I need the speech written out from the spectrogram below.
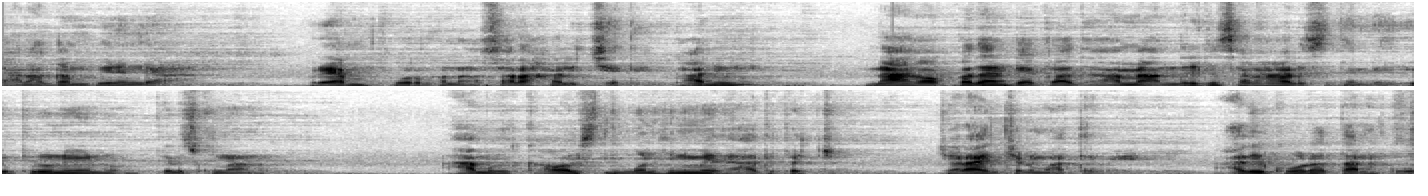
చాలా గంభీరంగా ప్రేమపూర్వక సలహాలు ఇచ్చేది. కానీ నాకు ఒక్కదానికే కాదు ఆమె అందరికీ సలహాలు ఇస్తుందండి. ఇప్పుడు నేను తెలుసుకున్నాను. ఆమెకు కావాల్సింది మనిషిని మీద ఆధిపత్యం చలాయించడం మాత్రమే. అది కూడా తనకు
